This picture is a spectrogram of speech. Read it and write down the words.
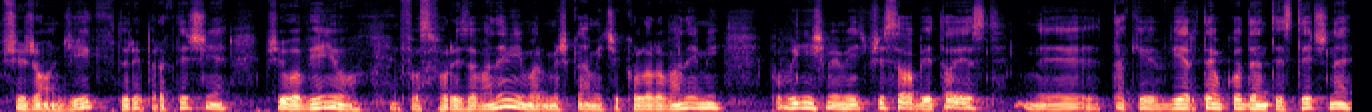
przyrządzik, który praktycznie przy łowieniu fosforyzowanymi marmyszkami czy kolorowanymi powinniśmy mieć przy sobie. To jest y, takie wiertełko dentystyczne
